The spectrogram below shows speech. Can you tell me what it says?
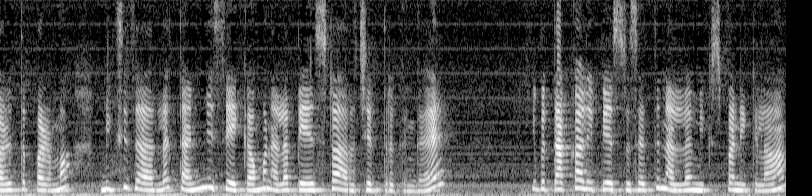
பழுத்த பழமாக மிக்ஸி ஜாரில் தண்ணி சேர்க்காமல் நல்லா பேஸ்ட்டாக அரைச்சி எடுத்துருக்குங்க. இப்போ தக்காளி பேஸ்ட்டு சேர்த்து நல்லா மிக்ஸ் பண்ணிக்கலாம்.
